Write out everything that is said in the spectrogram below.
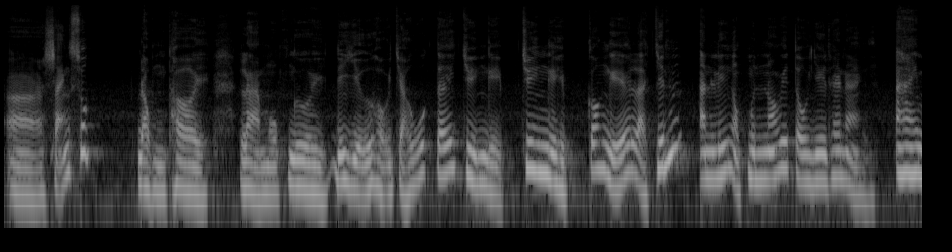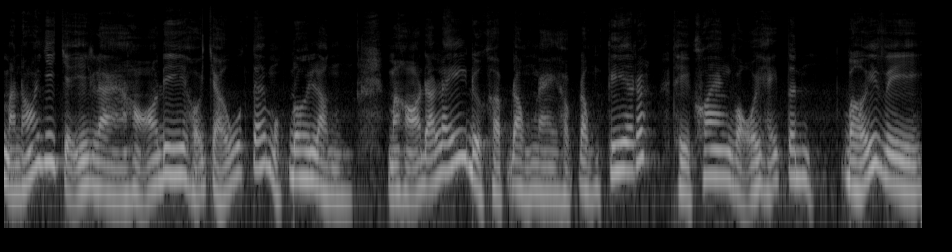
uh, sản xuất đồng thời là một người đi dự hội chợ quốc tế chuyên nghiệp. Chuyên nghiệp có nghĩa là chính anh lý ngọc minh nói với tôi như thế này. Ai mà nói với chị là họ đi hội chợ quốc tế một đôi lần mà họ đã lấy được hợp đồng này, hợp đồng kia đó, thì khoan vội hãy tin. Bởi vì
